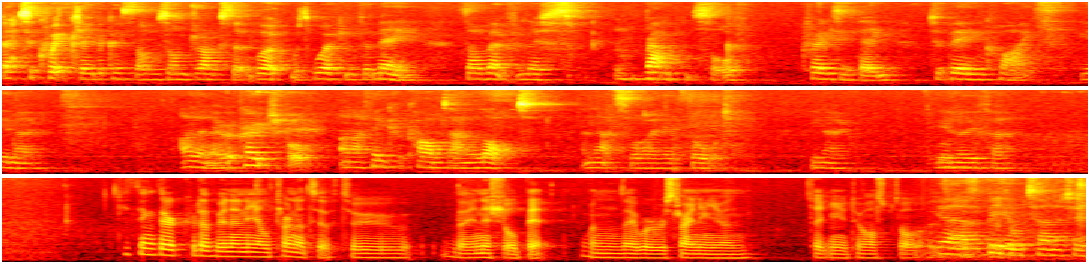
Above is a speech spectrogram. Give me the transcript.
better quickly because I was on drugs that work was working for me. So I went from this rampant sort of crazy thing to being quite, you know, I don't know, approachable. And I think I calmed down a lot, and that's why they thought, you know, we'll Yeah. move her. Do you think there could have been any alternative to the initial bit when they were restraining you and taking you to hospital? Is- Yeah, big alternative.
